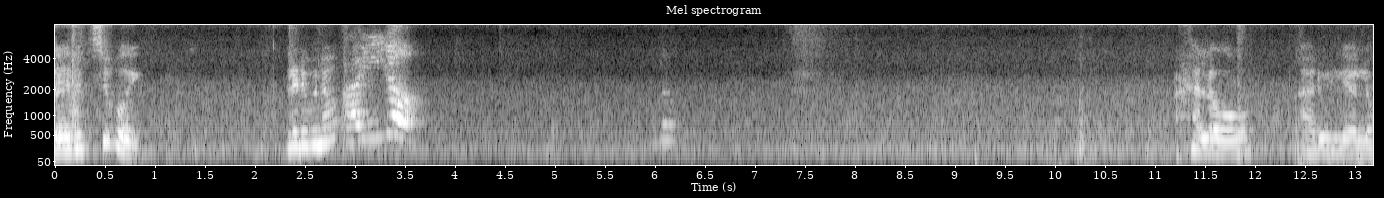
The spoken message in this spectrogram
തെറിച്ചു പോയി അയ്യോ. ഹലോ. ആരും ഇല്ലല്ലോ.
